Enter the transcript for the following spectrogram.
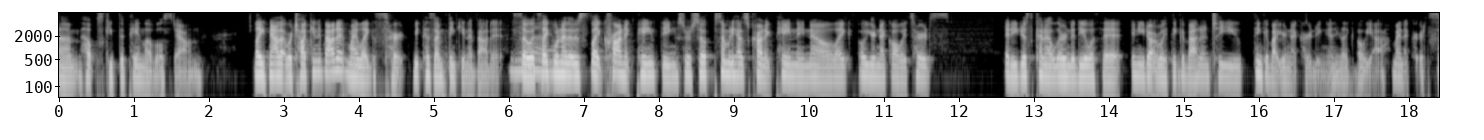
um, helps keep the pain levels down. Like now that we're talking about it, my legs hurt because I'm thinking about it. So it's like one of those like chronic pain things. Or so if somebody has chronic pain, they know like, oh, your neck always hurts and you just kind of learn to deal with it and you don't really think about it until you think about your neck hurting and you're like oh yeah my neck hurts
